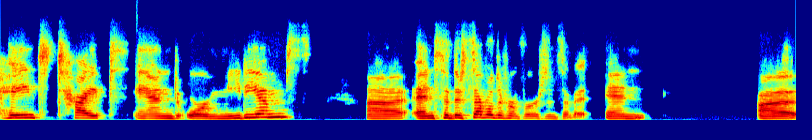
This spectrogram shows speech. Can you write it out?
paint types and or mediums. Uh, and so there's several different versions of it. And uh,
